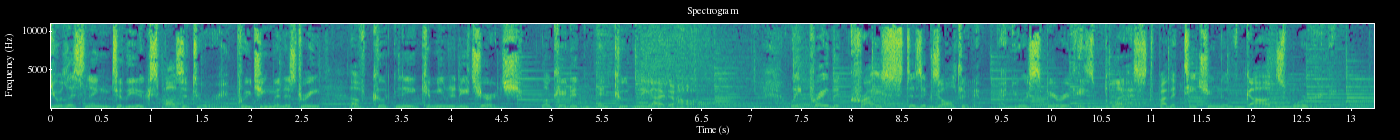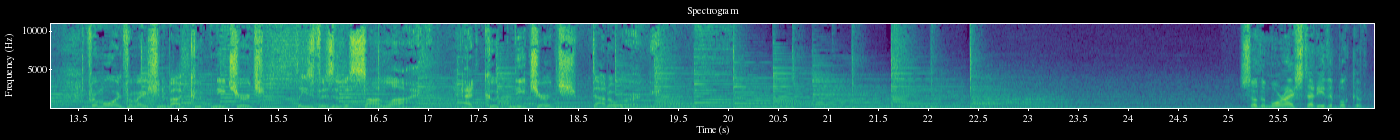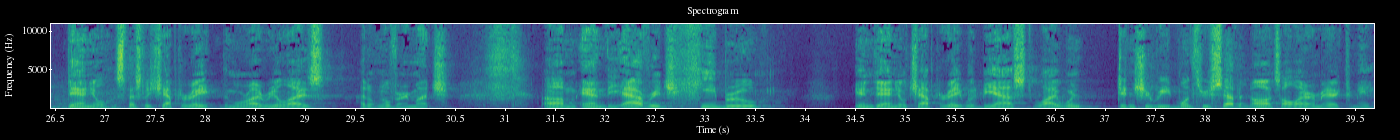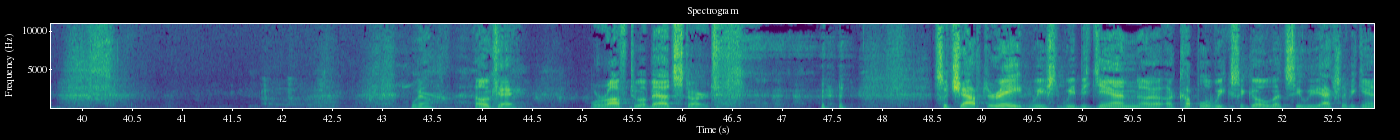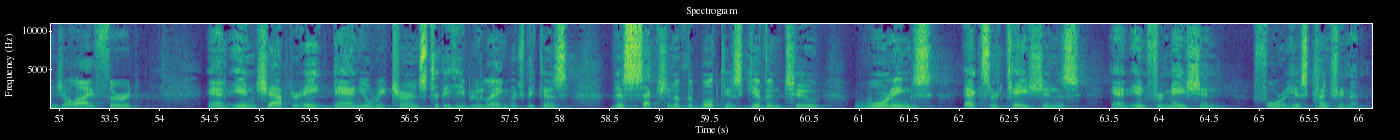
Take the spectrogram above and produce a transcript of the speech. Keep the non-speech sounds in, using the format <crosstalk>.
You're listening to the expository preaching ministry of Kootenai Community Church, located in Kootenai, Idaho. We pray that Christ is exalted and your spirit is blessed by the teaching of God's Word. For more information about Kootenai Church, please visit us online at kootenaichurch.org. So, the more I study the book of Daniel, especially chapter 8, the more I realize I don't know very much. Um, and the average Hebrew in Daniel chapter 8 would be asked, Why weren't, didn't you read 1 through 7? Oh, it's all Aramaic to me. Well, okay. We're off to a bad start. <laughs> so, chapter 8, we, we began uh, a couple of weeks ago. Let's see, we actually began July 3rd. And in chapter 8, Daniel returns to the Hebrew language because this section of the book is given to warnings, exhortations, and information for his countrymen.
